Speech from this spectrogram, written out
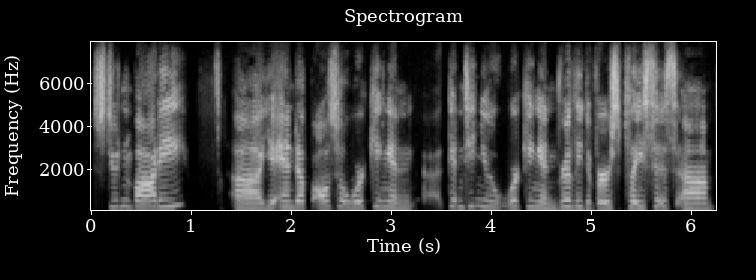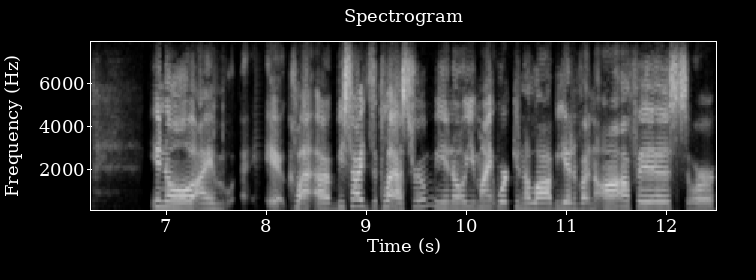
student body. Uh, you end up also working and continue working in really diverse places. Um, you know, I'm eh, uh, besides the classroom. You know, you might work in a lobby of an office, or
